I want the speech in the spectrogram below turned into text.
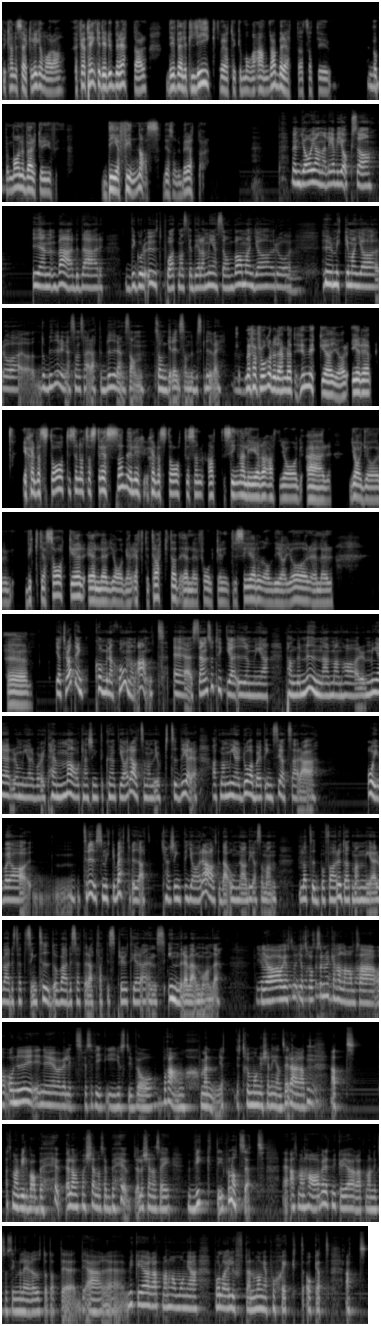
Det kan det säkerligen vara. För jag tänker det du berättar, det är väldigt likt vad jag tycker många andra har berättat. Så att det, mm. uppenbarligen verkar ju det finnas, det som du berättar. Men jag och Janna lever ju också i en värld där det går ut på att man ska dela med sig om vad man gör och mm. hur mycket man gör och då blir det nästan så här att det blir en sån, sån grej som du beskriver. Mm. Men för att fråga då det här med hur mycket jag gör, är det är själva statusen att vara stressad eller själva statusen att signalera att jag är, jag gör viktiga saker eller jag är eftertraktad eller folk är intresserade av det jag gör eller eh... Jag tror att det är en kombination av allt. Eh, sen så tycker jag i och med pandemin när man har mer och mer varit hemma och kanske inte kunnat göra allt som man har gjort tidigare, att man mer då börjat inse att så här, eh, oj vad jag trivs mycket bättre i att kanske inte göra allt det där onödiga som man la tid på förut och att man mer värdesätter sin tid och värdesätter att faktiskt prioritera ens inre välmående. Ja, och jag, jag tror också det mycket handlar om så här, och, och, nu, nu är jag väldigt specifik i just i vår bransch, men jag, jag tror många känner igen sig där att, mm. att, att man vill vara behövd, eller att man känner sig behövd, eller känner sig viktig på något sätt. Eh, att man har väldigt mycket att göra, att man liksom signalerar utåt att det, det, är eh, mycket att göra, att man har många bollar i luften, många projekt och att, att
